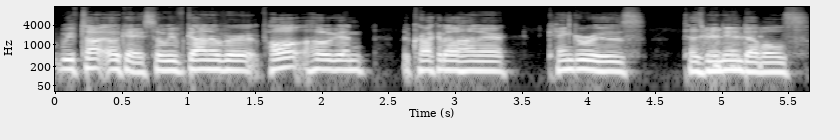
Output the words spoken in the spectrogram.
We've talked. Okay, so we've gone over Paul Hogan, the crocodile hunter, kangaroos, Tasmanian devils.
